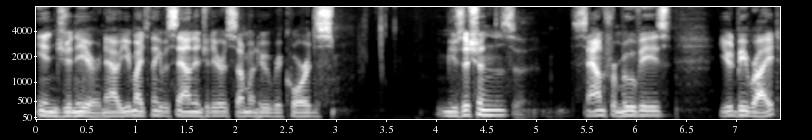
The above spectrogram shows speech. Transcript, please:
engineer. Now, you might think of a sound engineer as someone who records musicians, uh, sound for movies. You'd be right.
